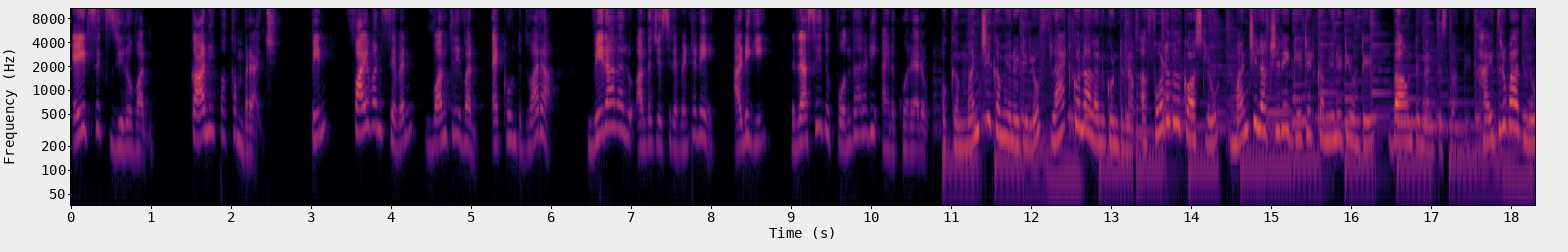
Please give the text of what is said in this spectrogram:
eight six zero one. Kanipakam branch. Pin five one seven one three one account ద్వారా విరాళాలు అందజేసిన వెంటనే అడిగి రసీదు పొందాలని ఆయన కోరారు. ఒక మంచి కమ్యూనిటీలో ఫ్లాట్ కొనాలనుకుంటున్నాం అఫోర్డబుల్ కాస్ట్లో మంచి లగ్జరీ గేటెడ్ కమ్యూనిటీ ఉంటే బాగుంటుంది అనిపిస్తుంది హైదరాబాద్లో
